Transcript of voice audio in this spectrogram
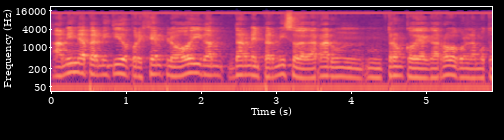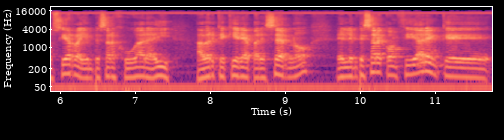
a mí me ha permitido, por ejemplo, hoy darme el permiso de agarrar un, tronco de algarrobo con la motosierra y empezar a jugar ahí, a ver qué quiere aparecer, ¿no? El empezar a confiar en que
